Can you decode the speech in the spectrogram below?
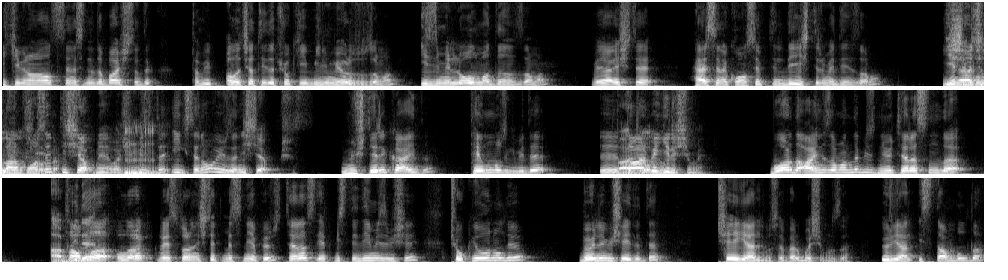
2016 senesinde de başladık. Tabii Alaçatı'yı da çok iyi bilmiyoruz o zaman. İzmirli olmadığın zaman veya işte her sene konseptini değiştirmediğin zaman İş yeni açılan konsept orada. iş yapmaya başladı. Hmm. Biz de ilk sene o yüzden iş yapmışız. Müşteri kaydı. Temmuz gibi de e, Darbe darbe oldu. girişimi. Bu arada aynı zamanda biz New Terras'ın da Abi tabla de olarak restoran işletmesini yapıyoruz. Teras hep istediğimiz bir şey. Çok yoğun oluyor. Böyle bir şeyde de şey geldi bu sefer başımıza. Üryan İstanbul'da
